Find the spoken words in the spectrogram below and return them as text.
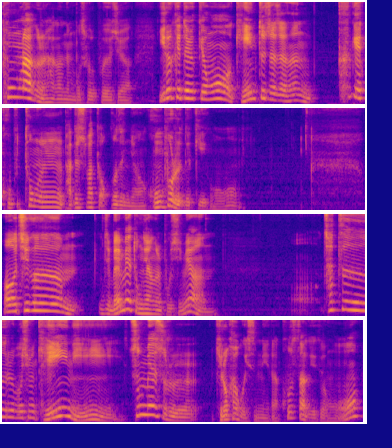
폭락을 하는 모습을 보여줘요. 이렇게 될 경우 개인 투자자는 크게 고통을 받을 수밖에 없거든요. 공포를 느끼고. 어, 지금 이제 매매 동향을 보시면 어, 차트를 보시면 개인이 순매수를 기록하고 있습니다. 코스닥의 경우.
